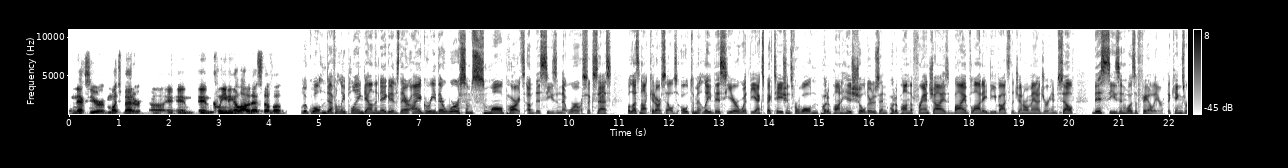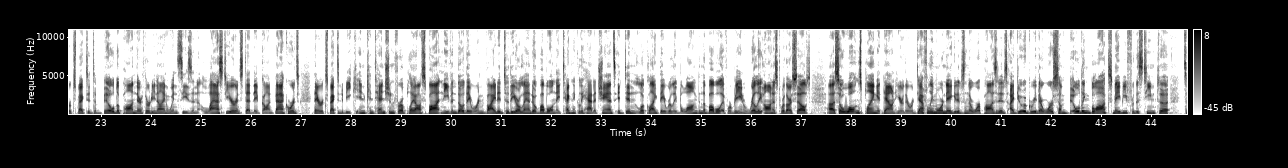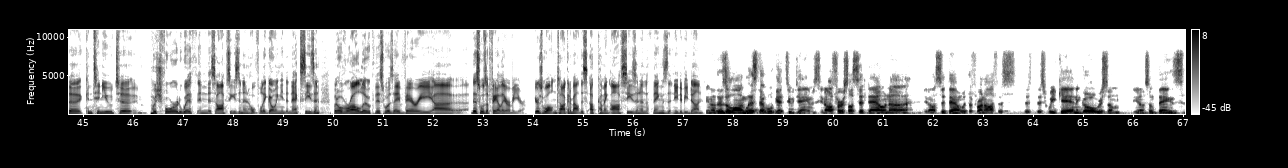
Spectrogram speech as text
next year much better uh, and and cleaning a lot of that stuff up. Luke Walton definitely playing down the negatives there. I agree there were some small parts of this season that were a success, But let's not kid ourselves. Ultimately, this year, with the expectations for Walton put upon his shoulders and put upon the franchise by Vlade Divac, the general manager himself, this season was a failure. The Kings were expected to build upon their 39 win season last year. Instead, they've gone backwards. They were expected to be in contention for a playoff spot, and even though they were invited to the Orlando bubble and they technically had a chance, it didn't look like they really belonged in the bubble, if we're being really honest with ourselves. Uh, so Walton's playing it down here. There were definitely more negatives than there were positives. I do agree there were some building blocks maybe for this team to to continue to push forward with in this offseason and hopefully going into next season. But overall, Luke, this was a very uh, this was a failure of a year. Here's Walton talking about this upcoming offseason and the things that need to be done. You know, there's a long list that we'll get to, James. You know, first I'll sit down. Uh, you know, I'll sit down with the front office this this weekend and go over some you know some things.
